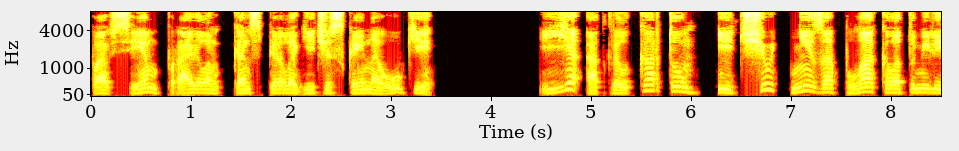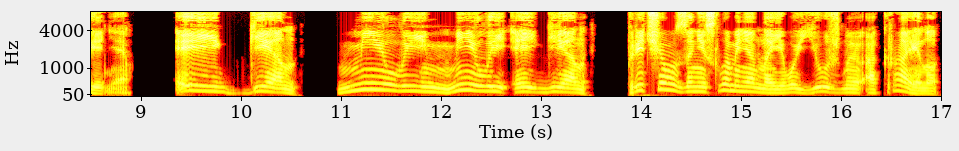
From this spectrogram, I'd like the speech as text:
по всем правилам конспирологической науки. Я открыл карту и чуть не заплакал от умиления. «Эй, Ген, Милый, милый Эйген, причем занесло меня на его южную окраину,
